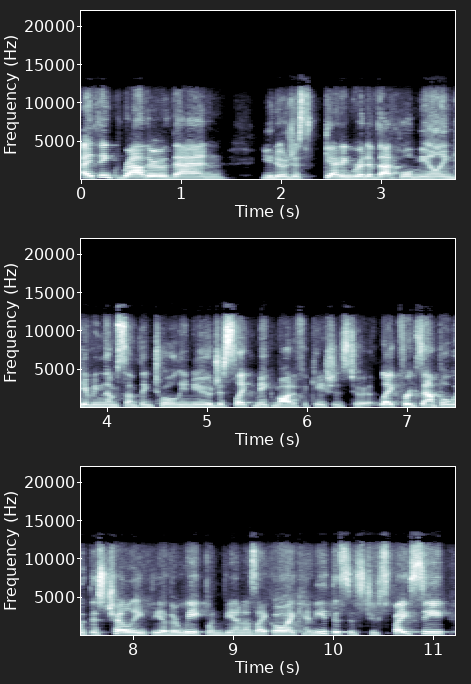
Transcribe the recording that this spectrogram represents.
I think rather than, you know, just getting rid of that whole meal and giving them something totally new, just like make modifications to it. Like, for example, with this chili the other week when Vienna's like, oh, I can't eat this, it's too spicy.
